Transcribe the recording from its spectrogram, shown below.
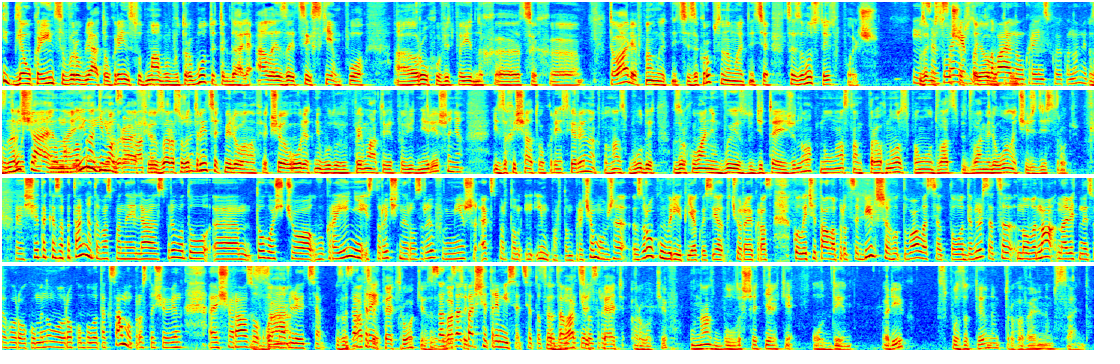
І для українців виробляти. Українець тут мав би бути роботи і так далі. Але за цих схем по а, руху відповідних е, цих е, товарів на митниці, за корупцію на митниці, цей завод стоїть в Польщі. І це все стояло в впливає на українську економіку. Звичайно, і на демографію. Зараз уже 30 мільйонів. Якщо уряд не буде приймати відповідні рішення і захищати український ринок, то у нас буде з урахуванням виїзду дітей і жінок. Ну у нас там прогноз, по-моєму, 22 мільйони через 10 років. Е, Ще таке запитання до вас, пане Ілля, з приводу е, того, що в Україні історичний розрив між експортом і імпортом. Причому вже з року в рік якось я вчора, якраз коли читала про це більше, готувалася, то дивлюся, це новина навіть не цього року. Минулого року було так само, просто що він е, щоразу За- оновлюється За три 25 років, за, за, 20, за перші три місяці. Тобто за там такі розриви. 25 років у нас був лише тільки один рік з позитивним торговельним сальдо.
